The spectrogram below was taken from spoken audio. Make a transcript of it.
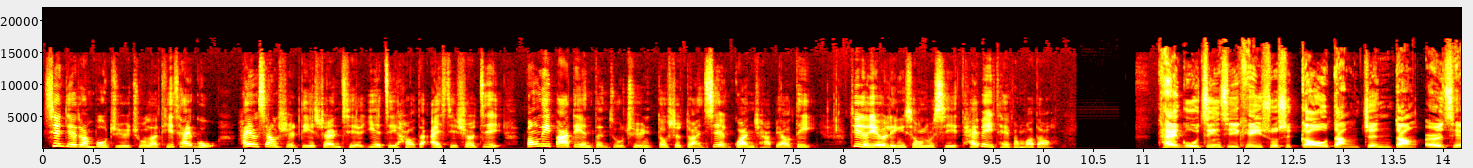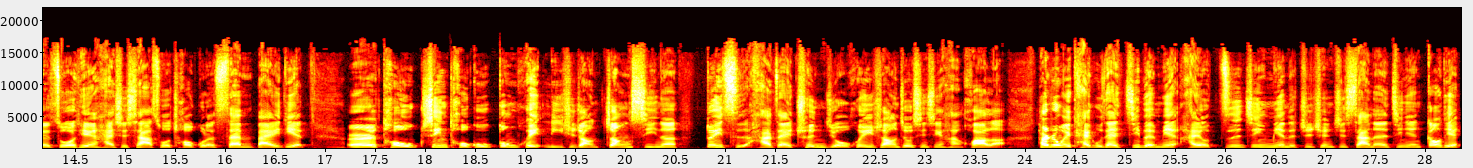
现阶段布局除了题材股，还有像是跌升且业绩好的 IC 设计、风力发电等族群，都是短线观察标的。记者叶伟玲、熊汝熙台北采访报道。台股近期可以说是高档震荡，而且昨天还是下挫超过了三百点。而投信投顾公会理事长张锡呢，对此，他在春酒会上就进行喊话了。他认为台股在基本面还有资金面的支撑之下呢，今年高点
